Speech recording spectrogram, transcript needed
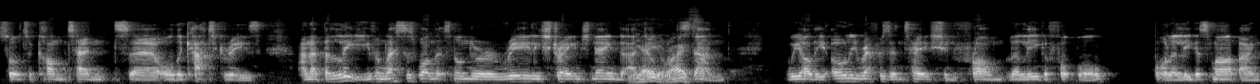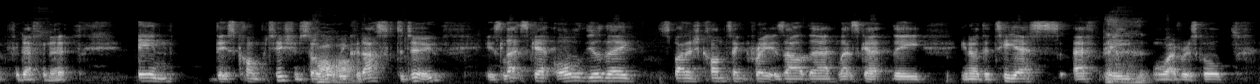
sort of content, uh, all the categories, and I believe, unless there's one that's under a really strange name that I Yeah, don't you're right. understand, we are the only representation from La Liga football or La Liga SmartBank for definite in this competition. So what we Oh. could ask to do is let's get all the other Spanish content creators out there. Let's get the, you know, the TSFP or whatever it's called.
